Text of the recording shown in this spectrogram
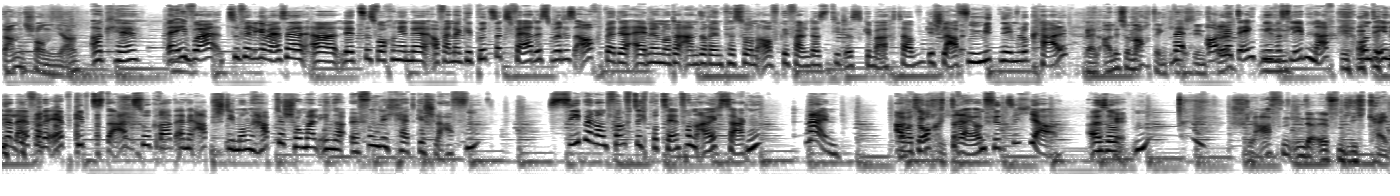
dann schon, ja. Okay. Ich war zufälligerweise äh, letztes Wochenende auf einer Geburtstagsfeier. Das wird es auch bei der einen oder anderen Person aufgefallen, dass die das gemacht haben. Geschlafen mitten im Lokal. Weil alle so nachdenklich Weil sind. alle gell? denken Mhm. übers Leben nach. Und in der live der App gibt es dazu gerade eine Abstimmung. Habt ihr schon mal in der Öffentlichkeit geschlafen? 57% von euch sagen nein. Aber doch Tatsächlich. 43 ja. Also, Okay. hm? Schlafen in der Öffentlichkeit.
